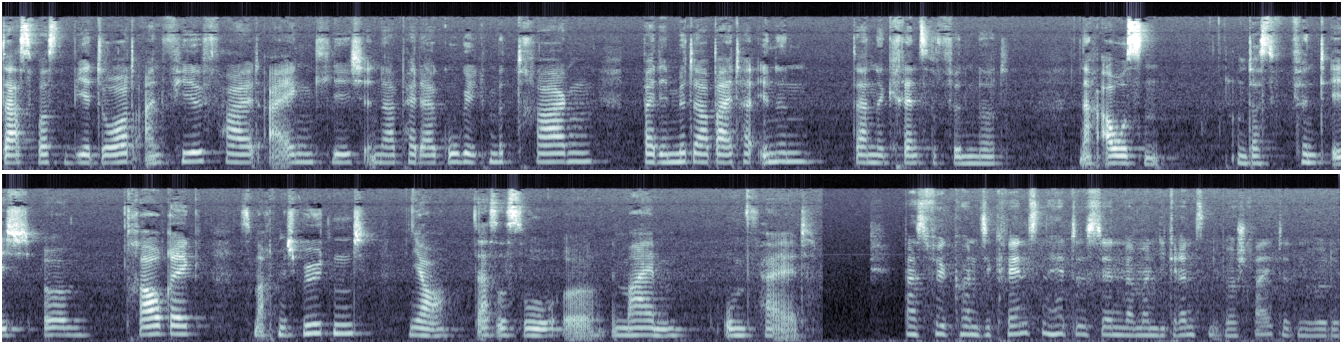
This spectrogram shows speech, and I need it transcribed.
das, was wir dort an Vielfalt eigentlich in der Pädagogik mittragen, bei den MitarbeiterInnen dann eine Grenze findet, nach außen. Und das finde ich ähm, traurig, es macht mich wütend. Ja, das ist so äh, in meinem Umfeld. Was für Konsequenzen hätte es denn, wenn man die Grenzen überschreiten würde?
